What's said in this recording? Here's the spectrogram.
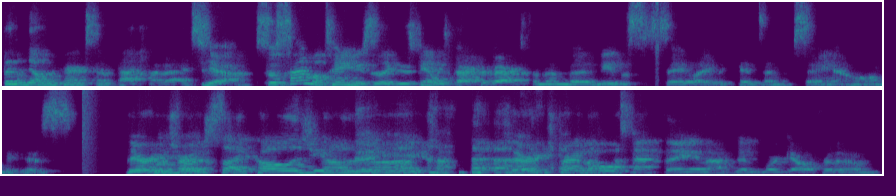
But no, my parents never packed my bags. Yeah. So simultaneously, like these families packed their bags for them, but needless to say, like the kids end up staying at home because they already tried. Psychology on They, yeah, they already tried the whole tent thing, and that didn't work out for them.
